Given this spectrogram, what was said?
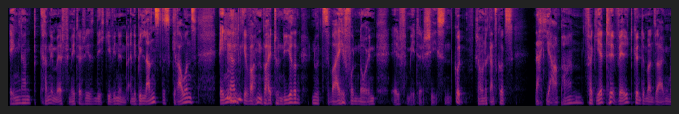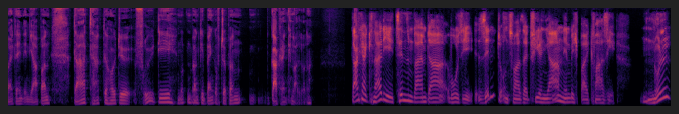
England kann im Elfmeterschießen nicht gewinnen. Eine Bilanz des Grauens. England gewann bei Turnieren nur zwei von neun Elfmeterschießen. Gut, schauen wir noch ganz kurz nach Japan. Vergehrte Welt könnte man sagen, weiterhin in Japan. Da tagte heute früh die Notenbank, die Bank of Japan, gar kein Knall, oder? Gar kein Knall. Die Zinsen bleiben da, wo sie sind, und zwar seit vielen Jahren, nämlich bei quasi Null.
